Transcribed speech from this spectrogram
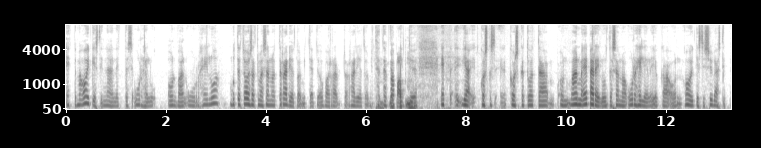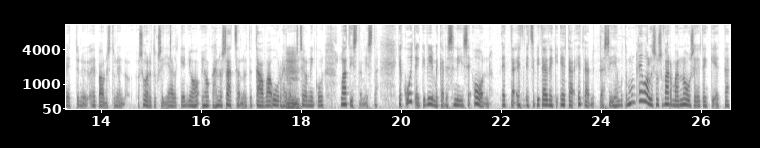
että mä oikeasti näen, että se urheilu on vain urheilua, mutta toisaalta mä sanon, että radiotoimittajatyö on vain ra- radiotoimittaja tai Mm, ja papin pap- työ. Että, ja koska koska tuota, on maailman epäreiluinta sanoa urheilijalle, joka on oikeasti syvästi pettynyt epäonnistuneen suorituksen jälkeen, johon, hän on satsannut, että tämä on vain urheilu, Mm. mm. se on niin kuin latistamista. Ja kuitenkin viime kädessä niin se on, että et, et se pitää jotenkin etä, etänyttää siihen, mutta mun levollisuus varmaan nousee jotenkin, että,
